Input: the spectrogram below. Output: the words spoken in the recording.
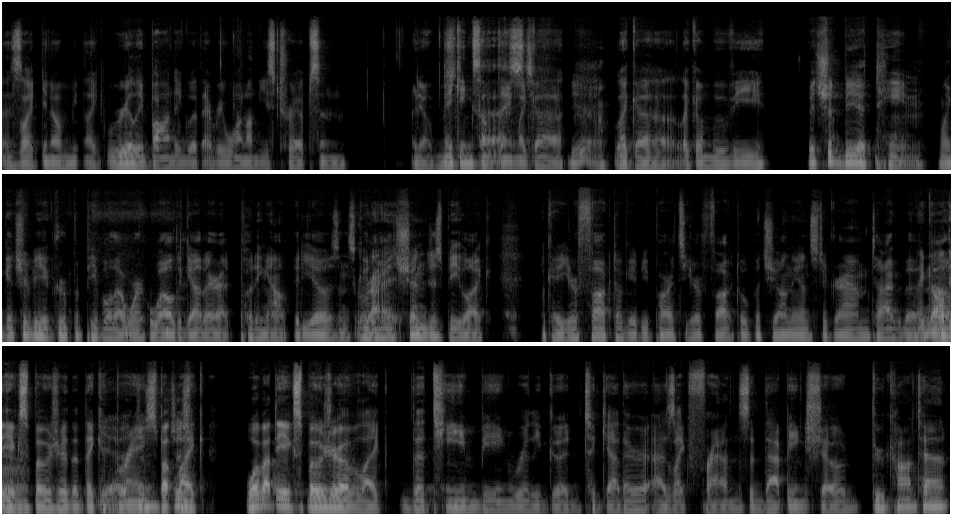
is like you know me- like really bonding with everyone on these trips and you know making something like a yeah. like a like a movie It should be a team. Like it should be a group of people that work well together at putting out videos and scootering. Right. It shouldn't just be like, okay, you're fucked. I'll give you parts. You're fucked. We'll put you on the Instagram. Tag the like all the exposure that they could Yeah, bring just- but just like what about the exposure of like the team being really good together as like friends and that being showed through content?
